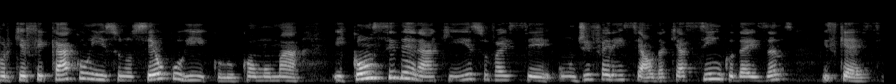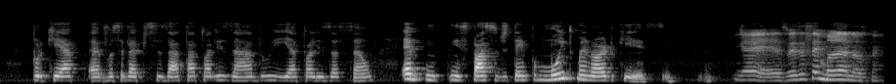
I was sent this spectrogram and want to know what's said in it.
Porque ficar com isso no seu currículo como uma. e considerar que isso vai ser um diferencial daqui a 5, 10 anos, esquece. Porque a, a, você vai precisar estar tá atualizado e a atualização é em espaço de tempo muito menor do que esse. É, às vezes é semanas, né?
